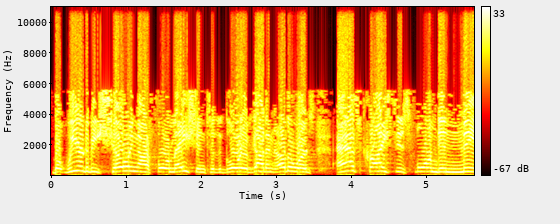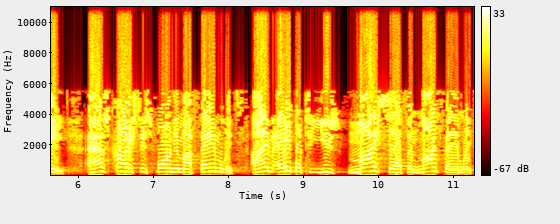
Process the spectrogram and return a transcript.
But we are to be showing our formation to the glory of God. In other words, as Christ is formed in me, as Christ is formed in my family, I'm able to use myself and my family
